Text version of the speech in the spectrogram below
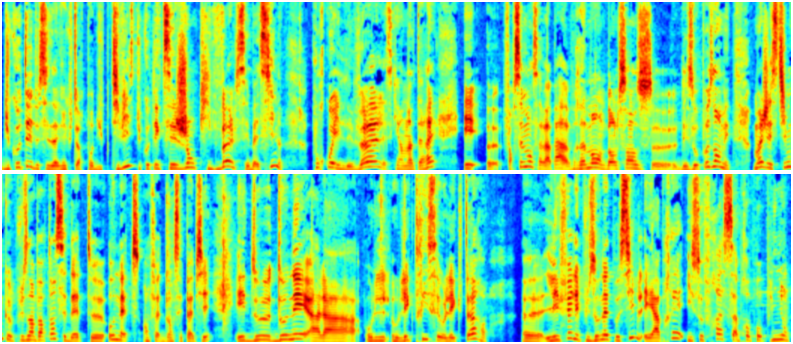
du côté de ces agriculteurs productivistes, du côté de ces gens qui veulent ces bassines, pourquoi ils les veulent, est-ce qu'il y a un intérêt? Et euh, forcément, ça va pas vraiment dans le sens des opposants, mais moi j'estime que le plus important c'est d'être honnête en fait dans ces papiers et de donner à la, aux lectrices et aux lecteurs euh, les faits les plus honnêtes possibles et après, il se fera sa propre opinion.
